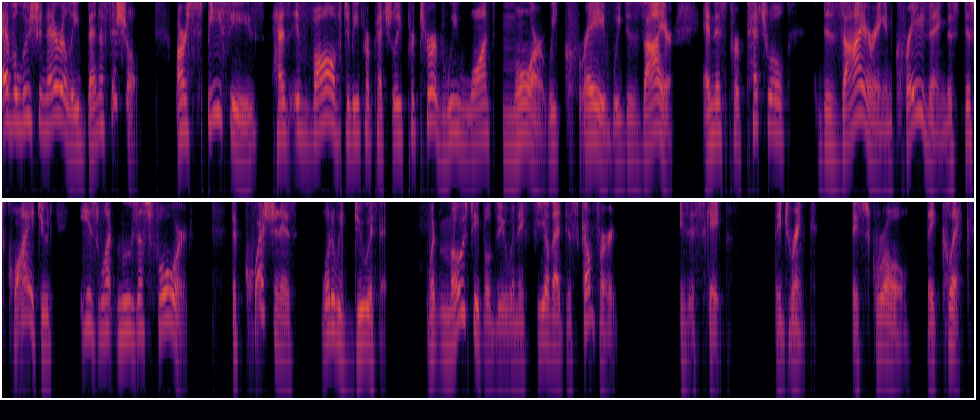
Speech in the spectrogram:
evolutionarily beneficial. Our species has evolved to be perpetually perturbed. We want more, we crave, we desire. And this perpetual desiring and craving, this disquietude, is what moves us forward. The question is, what do we do with it? What most people do when they feel that discomfort is escape. They drink, they scroll, they click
